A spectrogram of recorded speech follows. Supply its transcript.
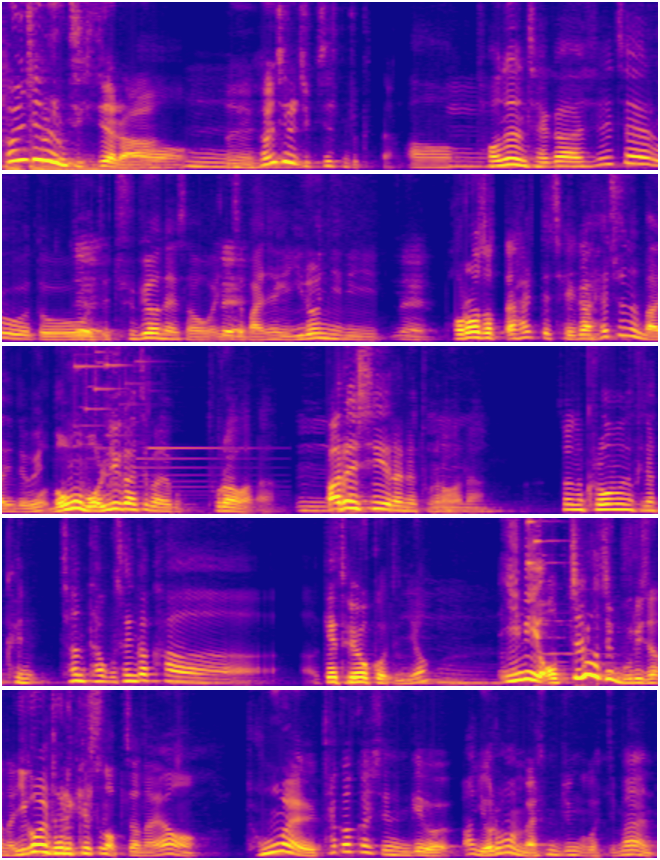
현실을 좀 지키자라. 어. 음. 네, 현실을 지키셨으면 좋겠다. 어, 저는 제가 실제로도 네. 이제 주변에서 네. 이제 만약에 이런 일이 네. 벌어졌다 할 때 제가 해주는 말인데 왜 너무 멀리 가지 말고 돌아와라. 음. 빠른 시일 안에 돌아와라. 음. 저는 그러면 그냥 괜찮다고 생각하게 되었거든요. 음. 이미 엎질러진 물이잖아. 이걸 돌이킬 수는 없잖아요. 정말 착각하시는 게 아, 여러 번 말씀드린 것 같지만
